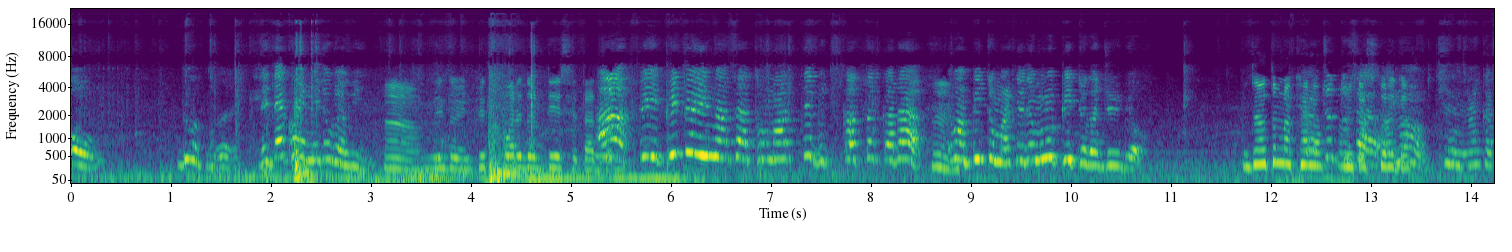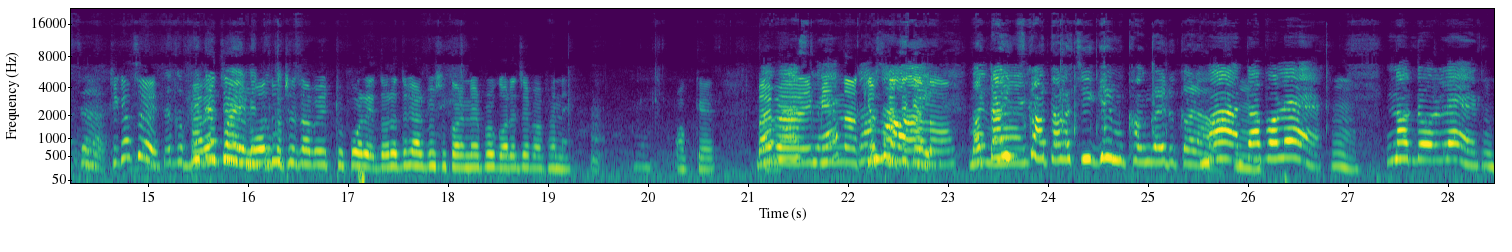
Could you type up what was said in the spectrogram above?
go. Ah. Hmm. Hmm, রোদ তো- উঠে যাবে একটু পরে ধরে ধরে আর বেশি করেন এরপর ঘরে যাবে ফেনে ওকে বাই বাই মিন্না কেউ সাথে গেলো kara. Ma, Hmm. tapole. হুম No dole. হুম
